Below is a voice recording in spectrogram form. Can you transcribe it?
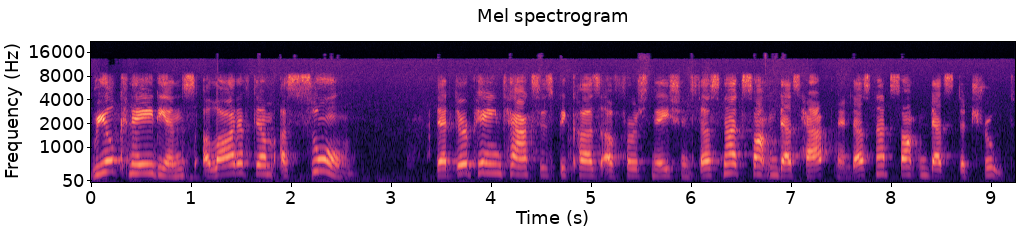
Real Canadians, a lot of them assume that they're paying taxes because of First Nations. That's not something that's happening. That's not something that's the truth.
